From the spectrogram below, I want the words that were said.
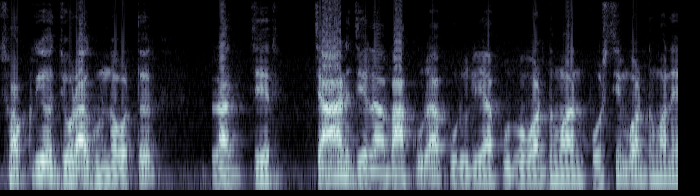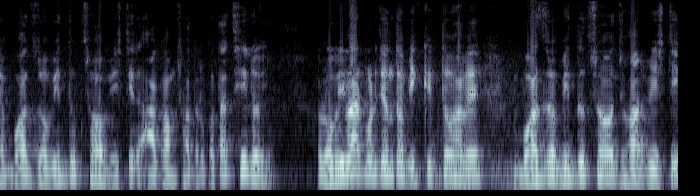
সক্রিয় জোড়া ঘূর্ণাবর্তের রাজ্যের চার জেলা বাঁকুড়া, পুরুলিয়া, পূর্ব বর্ধমান, পশ্চিম বর্ধমানে বজ্র বিদ্যুৎ সহ বৃষ্টির আগাম সতর্কতা ছিলই। রবিবার পর্যন্ত বিক্ষিপ্তভাবে বজ্র বিদ্যুৎ সহ ঝড় বৃষ্টি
